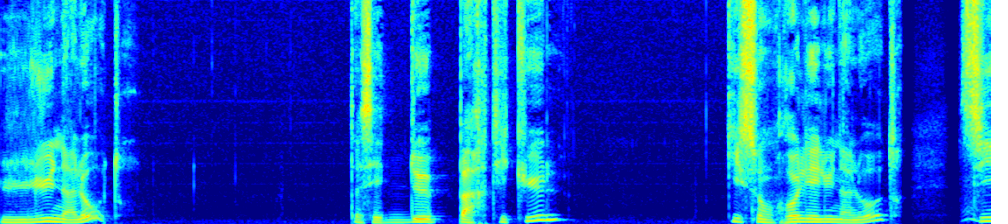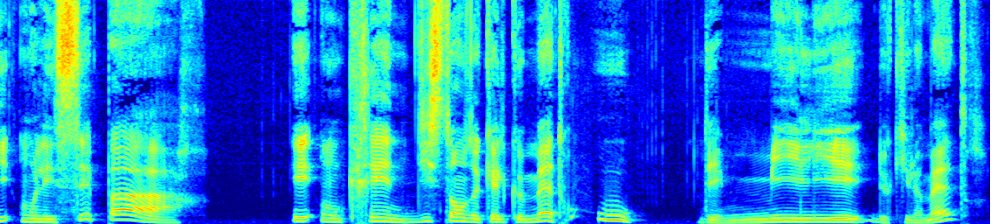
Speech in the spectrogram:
l'une à l'autre, ces deux particules qui sont reliées l'une à l'autre, si on les sépare et on crée une distance de quelques mètres ou des milliers de kilomètres,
